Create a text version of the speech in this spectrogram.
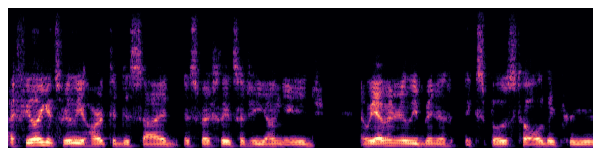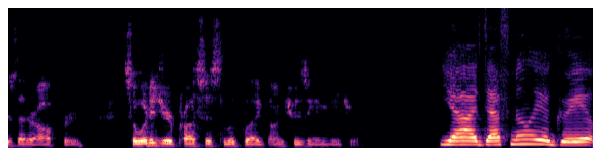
I feel like it's really hard to decide, especially at such a young age, and we haven't really been exposed to all the careers that are offered. So, what did your process look like on choosing a major? Yeah, I definitely agree.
